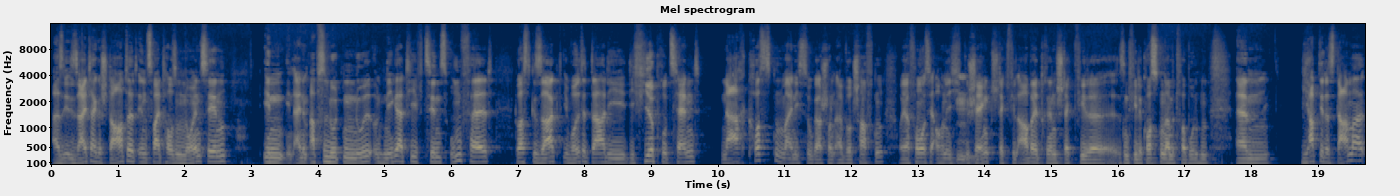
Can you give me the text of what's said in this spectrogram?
Also ihr seid ja gestartet in 2019 in, in einem absoluten Null- und Negativzinsumfeld. Du hast gesagt, ihr wolltet da die, die 4% nach Kosten, meine ich sogar schon, erwirtschaften. Euer Fonds ist ja auch nicht mhm. geschenkt, steckt viel Arbeit drin, steckt viele, sind viele Kosten damit verbunden. Ähm, wie habt ihr das damals,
